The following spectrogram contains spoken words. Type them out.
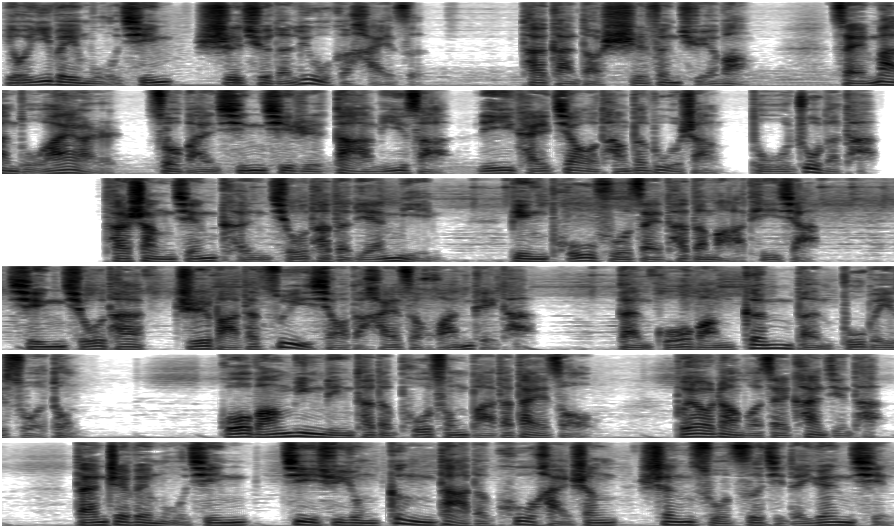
有一位母亲失去了六个孩子，他感到十分绝望，在曼努埃尔做完星期日大弥撒离开教堂的路上堵住了他。他上前恳求他的怜悯，并匍匐在他的马蹄下，请求他只把他最小的孩子还给他，但国王根本不为所动。国王命令他的仆从把他带走，不要让我再看见他。但这位母亲继续用更大的哭喊声申诉自己的冤情。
